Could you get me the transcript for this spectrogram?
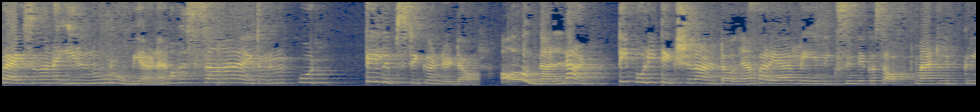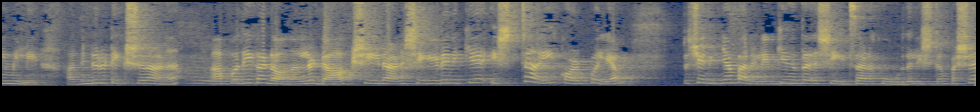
പ്രൈസ് എന്ന് പറഞ്ഞാൽ ഇരുന്നൂറ് രൂപയാണ്. അവസാനമായിട്ട് ഒരു പൊട്ടി ലിപ്സ്റ്റിക് ഉണ്ട് കേട്ടോ ഓ നല്ല അടിപൊളി ടെക്സ്ചർ ആണ് കേട്ടോ ഞാൻ പറയാറില്ലേ ഈ നിക്സിന്റെ ഒക്കെ സോഫ്റ്റ് മാറ്റ് ലിപ് ക്രീം ഇല്ലേ? അതിന്റെ ഒരു ടെക്സ്ചർ ആണ്. അപ്പൊ ഇതേ കണ്ടോ നല്ല ഡാർക്ക് ഷെയ്ഡാണ് ഷെയ്ഡ് എനിക്ക് ഇഷ്ടമായി കുഴപ്പമില്ല. പക്ഷെ എനിക്ക് ഞാൻ പറഞ്ഞില്ല എനിക്ക് ഇങ്ങനത്തെ ഷെയ്ഡ്സ് ആണ് കൂടുതൽ ഇഷ്ടം. പക്ഷെ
